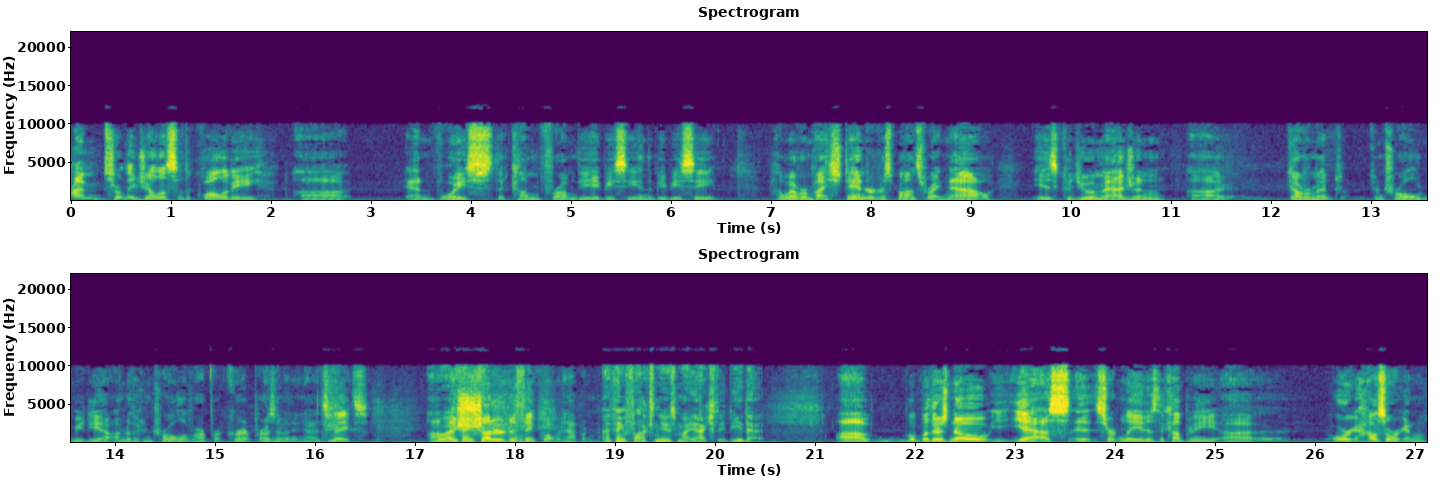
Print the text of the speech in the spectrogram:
I'm certainly jealous of the quality uh, and voice that come from the ABC and the BBC. However, my standard response right now is: Could you imagine uh, government controlled media under the control of our current president of the United States? Uh, well, I, I think, shudder to think what would happen. I think Fox News might actually be that. Uh, but, but, there's no yes. It, certainly, it is the company uh, or house organ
